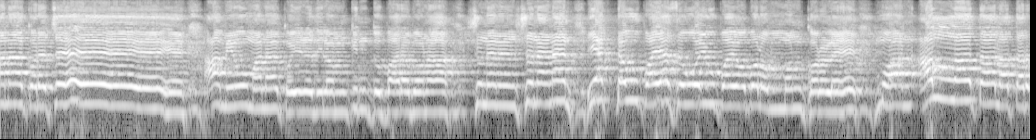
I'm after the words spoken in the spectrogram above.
মানা করেছে, আমিও মানা কইরে দিলাম, কিন্তু পারব না। শুনে নেন শুনে নেন, একটা উপায় আছে, ওই উপায় অবলম্বন করলে মহান আল্লাহ তাআলা তার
